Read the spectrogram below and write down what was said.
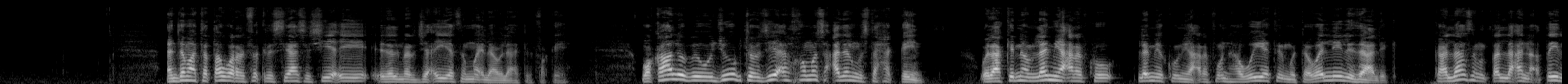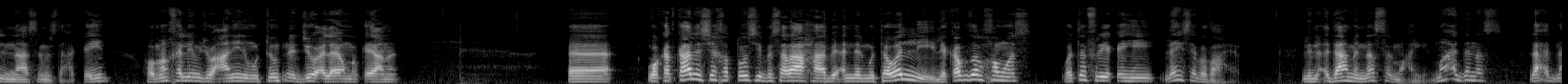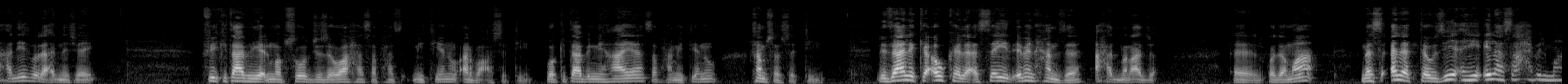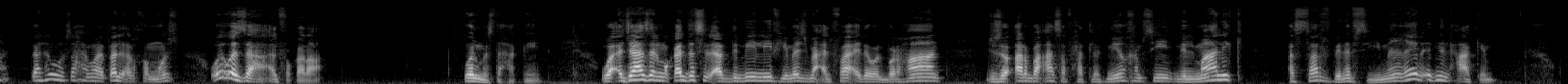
عندما تطور الفكر السياسي الشيعي إلى المرجعية ثم إلى ولاية الفقيه وقالوا بوجوب توزيع الخمس على المستحقين ولكنهم لم يعرفوا لم يكونوا يعرفون هوية المتولي لذلك. قال لازم نطلع نعطيه للناس المستحقين هو ما نخليهم جوعانين يموتون من الجوع إلى يوم القيامة. أه وقد قال الشيخ الطوسي بصراحة بأن المتولي لقبض الخمس وتفريقه ليس بظاهر. لانعدام النص المعين. ما عندنا نص. لا عندنا حديث ولا عندنا شيء. في كتابه المبسوط جزء واحد صفحة 264 وكتاب النهاية صفحة 265 لذلك أوكل السيد ابن حمزة أحد مراجع آه، القدماء مسألة توزيعه إلى صاحب المال. قال هو صاحب المال يطلع الخمس ويوزعها على الفقراء والمستحقين. وأجاز المقدس الأردبيلي في مجمع الفائدة والبرهان جزء أربعة صفحة 350 للمالك الصرف بنفسه من غير إذن الحاكم.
